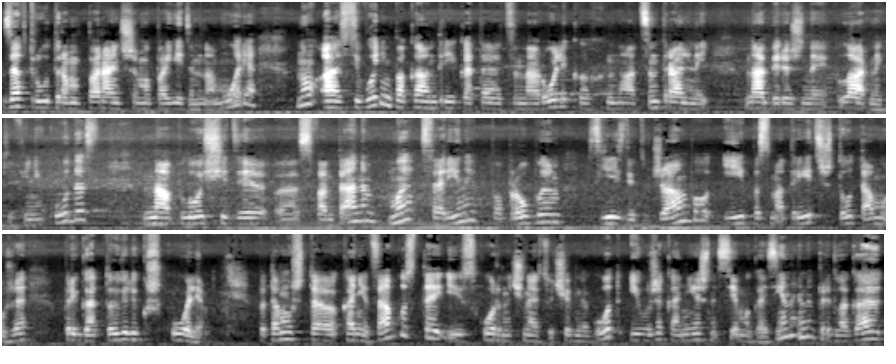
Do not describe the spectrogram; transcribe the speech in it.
Завтра утром пораньше мы поедем на море. Ну, а сегодня, пока Андрей катается на роликах на центральной набережной Ларнаки Финикудас – на площади э, с фонтаном, мы с Ариной попробуем съездить в Джамбо и посмотреть, что там уже приготовили к школе. Потому что конец августа и скоро начинается учебный год, и уже, конечно, все магазины предлагают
